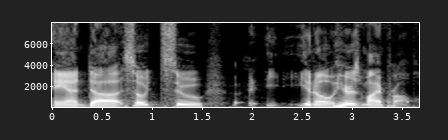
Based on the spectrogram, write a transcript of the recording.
And uh, so, so you know, here's my problem.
